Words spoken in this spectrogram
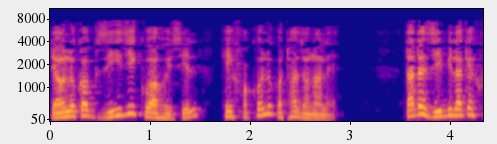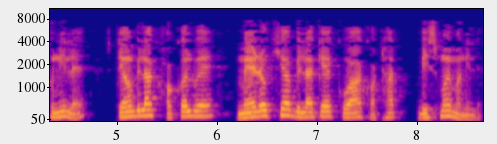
তেওঁলোকক যি যি কোৱা হৈছিল সেই সকলো কথা জনালে। তাতে যিবিলাকে শুনিলে তেওঁবিলাক সকলোৱে মেৰখীয়াবিলাকে কোৱা কথাত বিস্ময় মানিলে।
